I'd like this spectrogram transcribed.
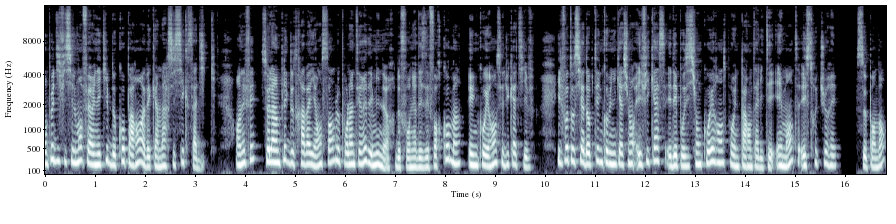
On peut difficilement faire une équipe de coparents avec un narcissique sadique. En effet, cela implique de travailler ensemble pour l'intérêt des mineurs, de fournir des efforts communs et une cohérence éducative. Il faut aussi adopter une communication efficace et des positions cohérentes pour une parentalité aimante et structurée. Cependant,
